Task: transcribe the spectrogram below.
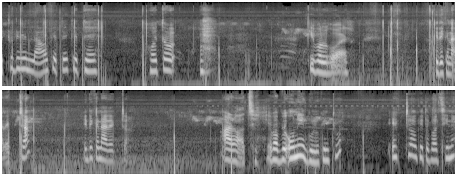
এতদিনের লাউ খেতে খেতে হয়তো কি বলব আর। এই দেখেন আরেকটা এই দেখেন আরেকটা। আরও আছে। এভাবে অনেকগুলো, কিন্তু একটাও খেতে পারছি না।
